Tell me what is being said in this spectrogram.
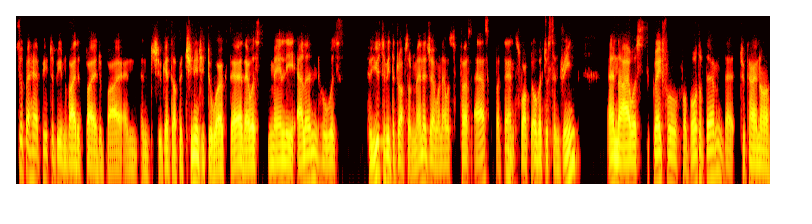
super happy to be invited by Dubai and and to get the opportunity to work there. There was mainly Ellen, who was who used to be the drop zone manager when I was first asked, but then swapped over to Sandrine. And I was grateful for both of them that to kind of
